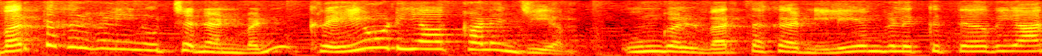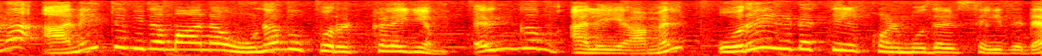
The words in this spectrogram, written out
வர்த்தகர்களின் உற்ற நண்பன் கிரேயோடியா களஞ்சியம். உங்கள் வர்த்தக நிலையங்களுக்கு தேவையான அனைத்து விதமான உணவுப் பொருட்களையும் எங்கும் அலையாமல் ஒரே இடத்தில் கொள்முதல் செய்திட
